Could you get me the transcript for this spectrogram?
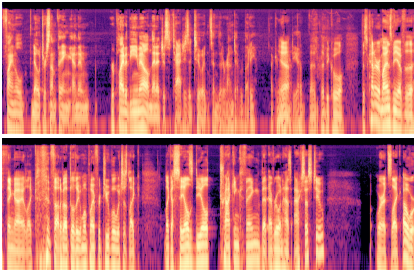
final note or something, and then reply to the email, and then it just attaches it to it and sends it around to everybody. That could be Yeah, an idea. that, that, that'd be cool. This kind of reminds me of the thing I like thought about building at one point for Tuple, which is like like a sales deal tracking thing that everyone has access to, where it's like, oh, we're,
